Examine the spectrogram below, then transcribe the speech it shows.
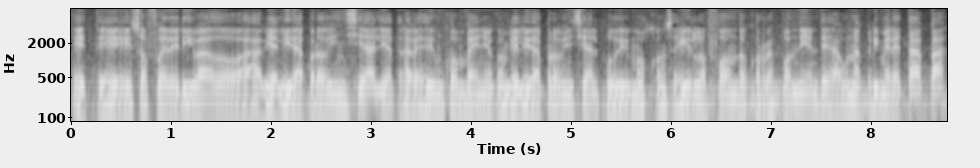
este, eso fue derivado a Vialidad Provincial y a través de un convenio con Vialidad Provincial pudimos conseguir los fondos correspondientes a una primera etapa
